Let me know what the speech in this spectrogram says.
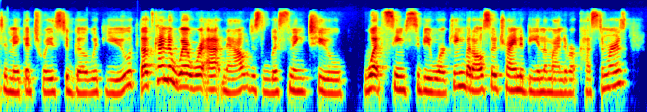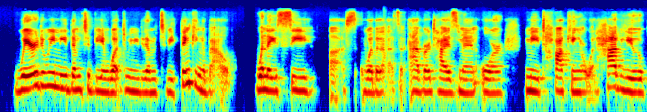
to make a choice to go with you. That's kind of where we're at now just listening to what seems to be working but also trying to be in the mind of our customers where do we need them to be and what do we need them to be thinking about when they see us, whether that's an advertisement or me talking or what have you?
